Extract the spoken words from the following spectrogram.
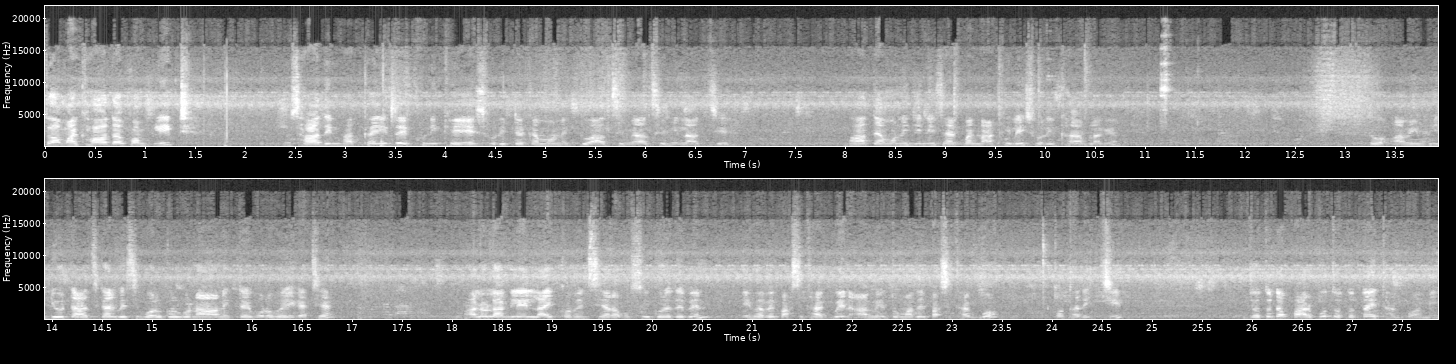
তো আমার খাওয়া দাওয়া কমপ্লিট সারাদিন ভাত খাইনি তো, এক্ষুনি খেয়ে শরীরটা কেমন একটু আলসেমি আলসেমি লাগছে। ভাত এমনই জিনিস, একবার না খেলেই শরীর খারাপ লাগে। তো আমি ভিডিওটা আজকাল বেশি বড় করব না, অনেকটাই বড় হয়ে গেছে। ভালো লাগলে লাইক কমেন্ট শেয়ার অবশ্যই করে দেবেন। এভাবে পাশে থাকবেন আমি তোমাদের পাশে থাকব। কথা দিচ্ছি। যতটা পারব ততটাই থাকব আমি।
